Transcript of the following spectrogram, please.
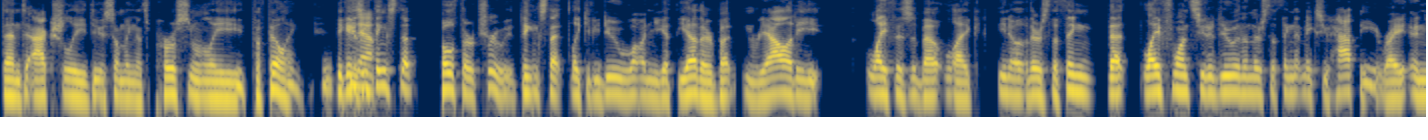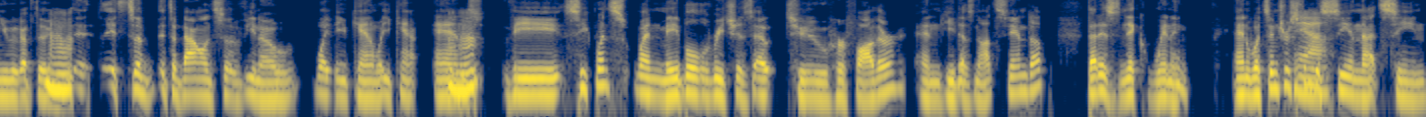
than to actually do something that's personally fulfilling because Yeah. he thinks that both are true. He thinks that like if you do one, you get the other, but in reality, life is about like you know there's the thing that life wants you to do and then there's the thing that makes you happy right and you have to Mhm. it- it's a it's a balance of you know what you can and what you can't and Mhm. The sequence when mabel reaches out to her father and he does not stand up that is nick winning and what's interesting Yeah. to see in that scene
